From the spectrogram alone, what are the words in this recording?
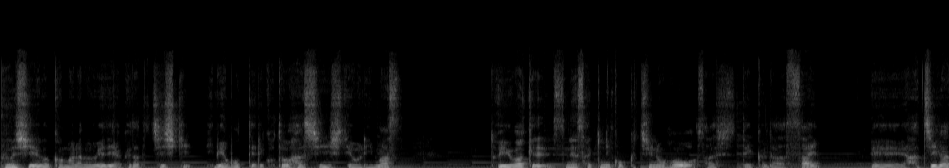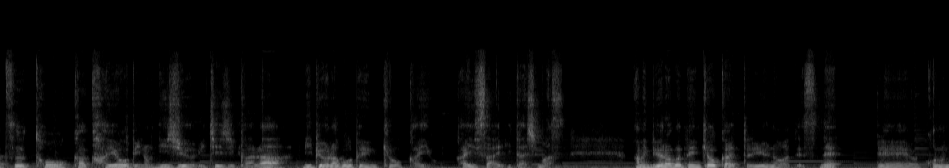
分子医学を学ぶ上で役立つ知識、日々を持っていることを発信しております。というわけでですね、先に告知の方をさせてください。えー8月10日火曜日の21時から未病ラボ勉強会を開催いたします。まあ未病ラボ勉強会というのはですね、この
